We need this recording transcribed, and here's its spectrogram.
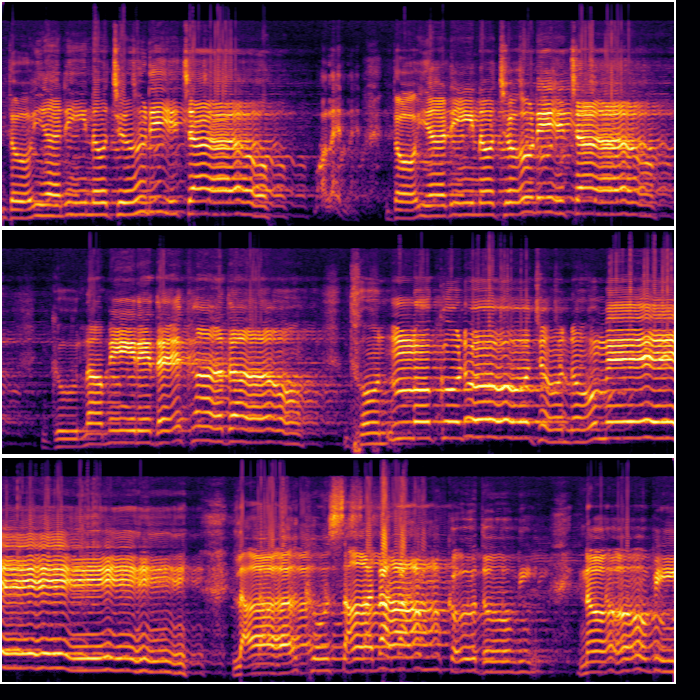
দয়ারি নজরে চাও, বলেন, দয়ারি নজরে চাও। গোলামের দেখা দাও, ধন্য করো জনমে। লাখো সালাম কদমি, নবী,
